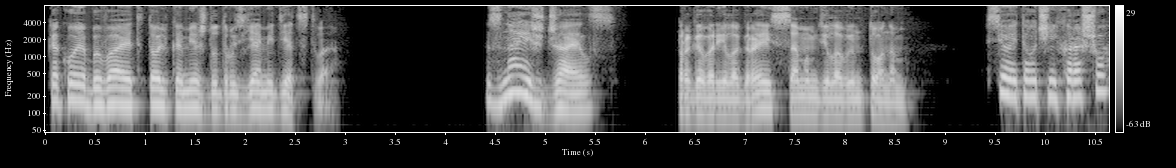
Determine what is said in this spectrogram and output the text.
какое бывает только между друзьями детства. «Знаешь, Джайлз», — проговорила Грейс самым деловым тоном, все это очень хорошо,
